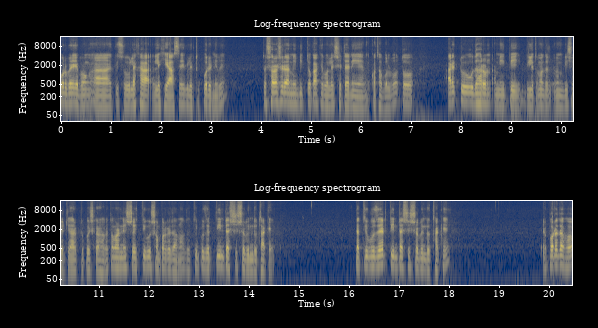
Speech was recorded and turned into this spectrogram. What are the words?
করবে এবং কিছু লেখা লেখি আছে, এগুলো একটু পড়ে নেবে। তো সরাসরি আমি বৃত্ত কাকে বলে সেটা নিয়ে আমি কথা বলব। তো আরেকটু উদাহরণ আমি দিই, দিলে তোমাদের বিষয়টি আরেকটু পরিষ্কার হবে। তোমরা নিশ্চয়ই ত্রিভুজ সম্পর্কে জানো যে ত্রিভুজের তিনটা শীর্ষবিন্দু থাকে। একটা ত্রিভুজের তিনটা শীর্ষবিন্দু থাকে। এরপরে দেখো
